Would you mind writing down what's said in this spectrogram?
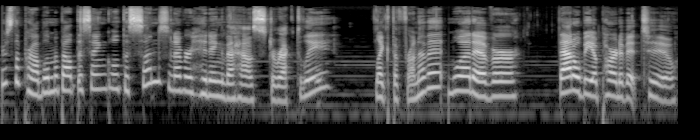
Here's the problem about this angle. The sun's never hitting the house directly. Like the front of it. Whatever. That'll be a part of it too.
